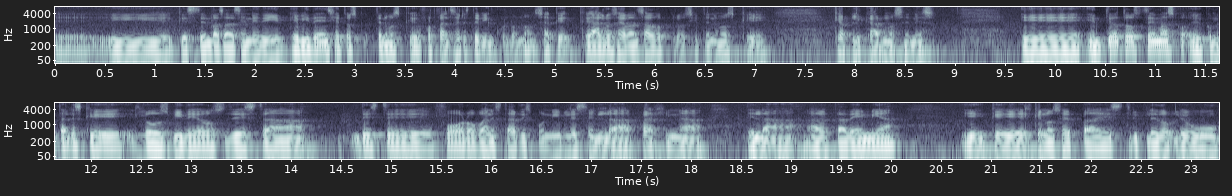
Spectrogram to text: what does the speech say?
eh, y que estén basadas en evidencia. Entonces tenemos que fortalecer este vínculo, ¿no? O sea, que, algo se ha avanzado, pero sí tenemos que, que aplicarnos en eso. Eh, entre otros temas, comentarles que los videos de esta de este foro van a estar disponibles en la página de la academia, eh, que el que no sepa es www.achem.org,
